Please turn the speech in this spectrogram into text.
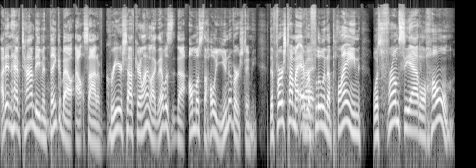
I didn't have time to even think about outside of Greer, South Carolina. Like that was the almost the whole universe to me. The first time I ever Right. flew in a plane was from Seattle home.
